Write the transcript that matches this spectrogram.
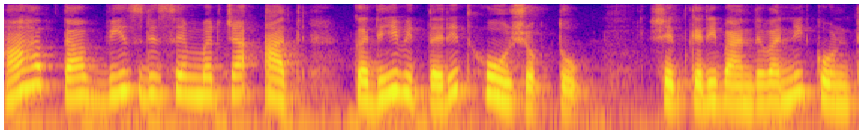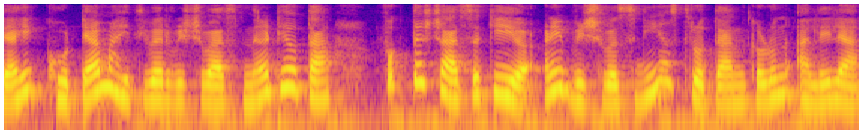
हा हप्ता वीस डिसेंबरच्या आत कधीही वितरित होऊ शकतो. शेतकरी बांधवांनी कोणत्याही खोट्या माहितीवर विश्वास न ठेवता फक्त शासकीय आणि विश्वसनीय स्रोतांकडून आलेल्या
